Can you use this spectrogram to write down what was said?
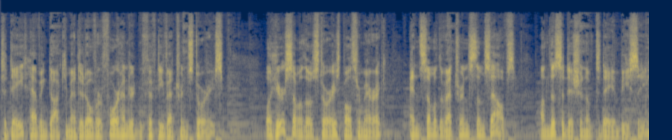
to date, having documented over 450 veteran stories. Well, here's some of those stories, both from Eric and some of the veterans themselves, on this edition of Today in BC.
